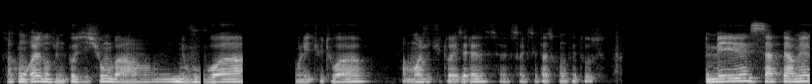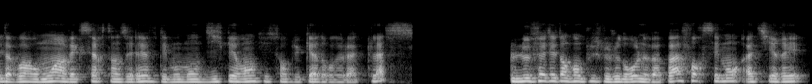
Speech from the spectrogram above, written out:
C'est-à-dire qu'on reste dans une position, ben, ils nous voient, on les tutoie. Enfin, moi je tutoie les élèves, c'est vrai que c'est pas ce qu'on fait tous mais ça permet d'avoir au moins avec certains élèves des moments différents qui sortent du cadre de la classe. Le fait étant qu'en plus le jeu de rôle ne va pas forcément attirer,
